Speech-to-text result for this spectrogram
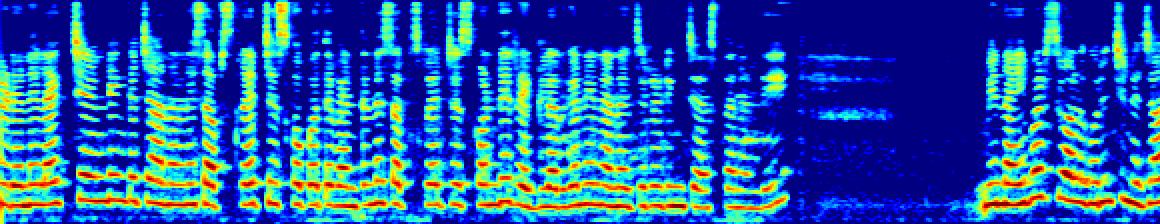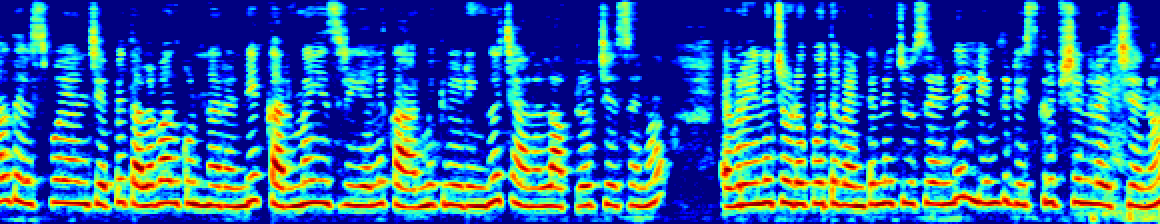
వీడియోని లైక్ చేయండి. ఇంకా ఛానల్ని సబ్స్క్రైబ్ చేసుకోకపోతే వెంటనే సబ్స్క్రైబ్ చేసుకోండి. రెగ్యులర్గా నేను ఎనర్జీ రీడింగ్ చేస్తానండి. మీ నైబర్స్ వాళ్ళ గురించి నిజాలు తెలిసిపోయాయని చెప్పి తలబాదుకుంటున్నారండి. Karma is real karmic reading ఛానల్లో అప్లోడ్ చేశాను. ఎవరైనా చూడకపోతే వెంటనే చూసేయండి. లింక్ డిస్క్రిప్షన్లో ఇచ్చాను.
